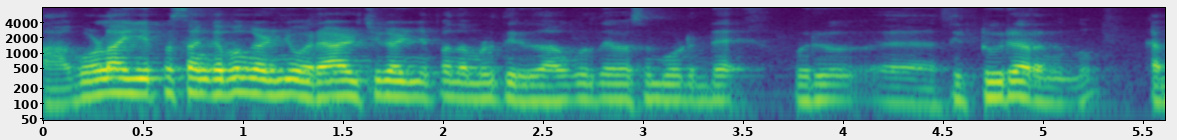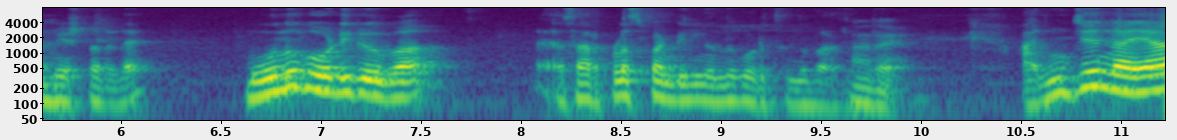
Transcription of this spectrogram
ആഗോള അയ്യപ്പ സംഗമം കഴിഞ്ഞ് ഒരാഴ്ച കഴിഞ്ഞപ്പോൾ നമ്മൾ തിരുവിതാംകൂർ ദേവസ്വം ബോർഡിന്റെ ഒരു തിട്ടൂർ തിട്ടൂര് ഇറങ്ങുന്നു കമ്മീഷണറുടെ. മൂന്ന് കോടി രൂപ സർപ്ലസ് ഫണ്ടിൽ നിന്ന് കൊടുത്തെന്ന് പറഞ്ഞു. അതെ. അഞ്ച് നയാ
